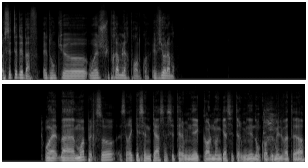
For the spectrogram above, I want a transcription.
euh, c'était des baffes. Et donc, euh, ouais, je suis prêt à me les reprendre, quoi. Et violemment. Ouais, bah moi perso, c'est vrai que SNK, ça s'est terminé quand le manga s'est terminé, donc en 2021.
